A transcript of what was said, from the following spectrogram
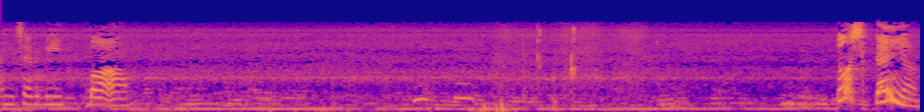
M to B, bomb. Do stand.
